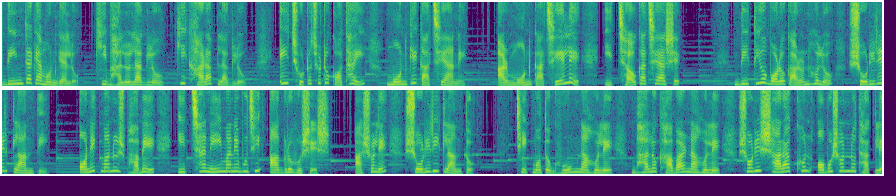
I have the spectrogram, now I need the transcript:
দিনটা কেমন গেল? কি ভালো লাগল? কি খারাপ লাগল? এই ছোট ছোট কথাই মনকে কাছে আনে। আর মন কাছে এলে ইচ্ছাও কাছে আসে। দ্বিতীয় বড় কারণ হল শরীরের ক্লান্তি। অনেক মানুষ ভাবে ইচ্ছা নেই মানে বুঝি আগ্রহ শেষ। আসলে শরীরই ক্লান্ত। ঠিকমতো ঘুম না হলে, ভালো খাবার না হলে, শরীর সারাক্ষণ অবসন্ন থাকলে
